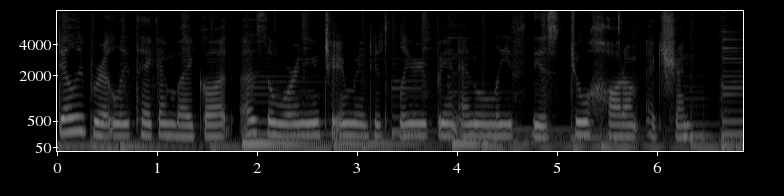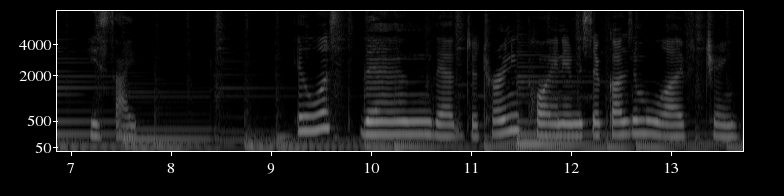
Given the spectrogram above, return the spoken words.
deliberately taken by God as a warning to immediately repent and leave this too haram action, he sighed. It was then that the turning point in Mr. Kasim's life changed.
